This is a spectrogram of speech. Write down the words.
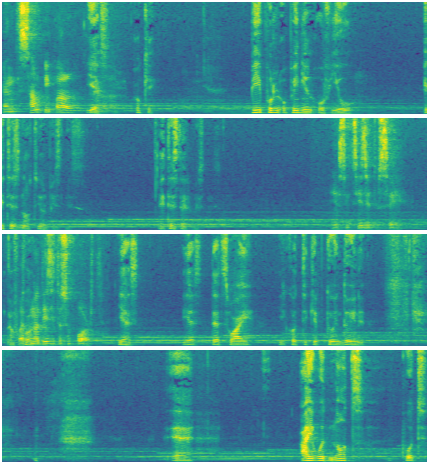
and some people. Yes. uh, okay. People' opinion of you, it is not your business. It is their business. yes, it's easy to say, Of but course. not easy to support. Yes, yes. That's why you got to keep going doing it. Uh, I would not put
